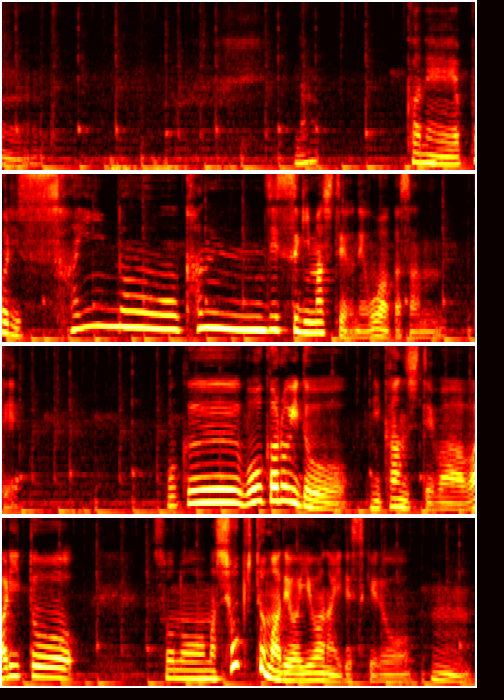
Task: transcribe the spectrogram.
うんなんかねやっぱり才能を感じすぎましたよね大若さんって。僕ボーカロイドに関しては割とそのまあ初期とまでは言わないですけどうん。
